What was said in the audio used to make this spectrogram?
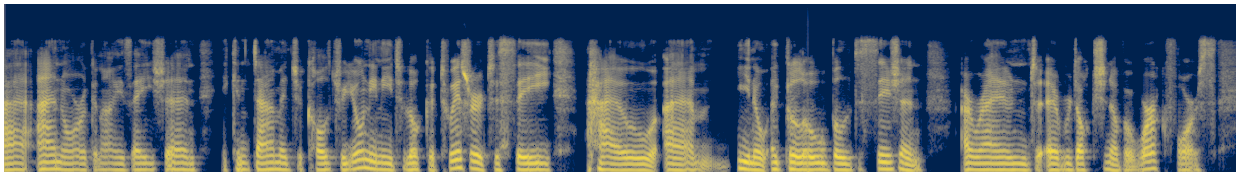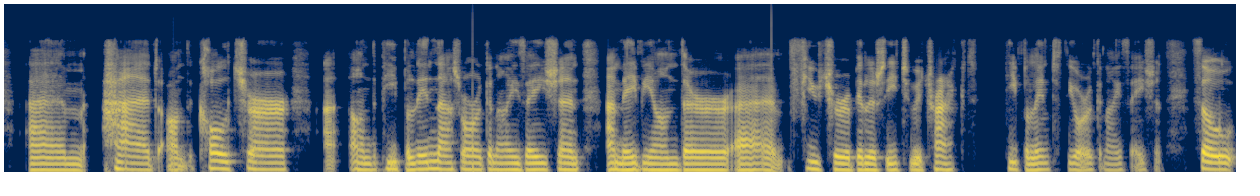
uh, an organization. It can damage a culture. You only need to look at Twitter to see how, um, you know, a global decision around a reduction of a workforce um, had on the culture, uh, on the people in that organization, and maybe on their uh, future ability to attract people into the organization. So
